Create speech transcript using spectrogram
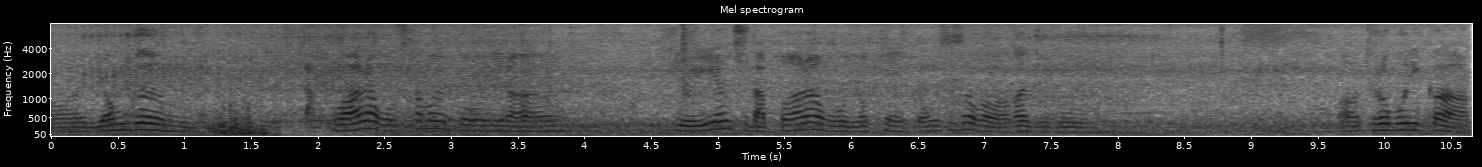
어 연금 납부하라고 3월 돈이랑 뒤에 1년치 납부하라고 이렇게 명시서가 와가지고 어 들어보니까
